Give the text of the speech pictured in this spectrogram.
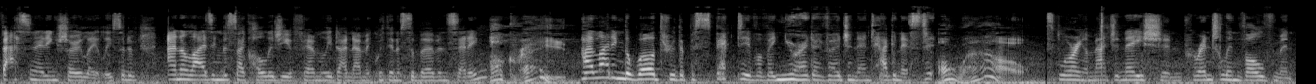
fascinating show lately, sort of analysing the psychology of family dynamic within a suburban setting. Oh, great. Highlighting the world through the perspective of a neurodivergent antagonist. Oh, wow. exploring imagination, parental involvement,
